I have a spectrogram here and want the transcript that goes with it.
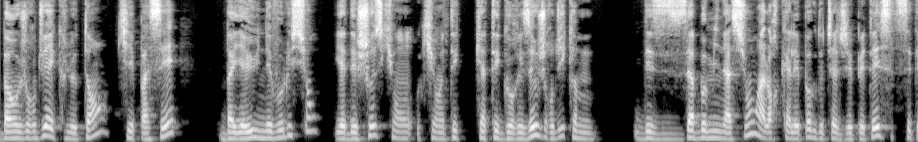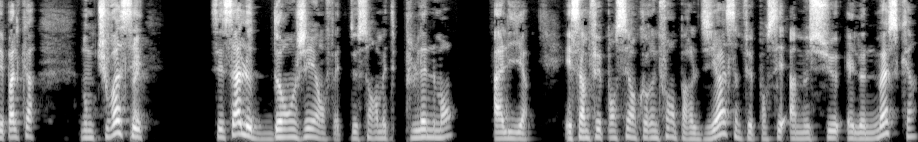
bah aujourd'hui avec le temps qui est passé, bah il y a eu une évolution. Il y a des choses qui ont qui ont été catégorisées aujourd'hui comme des abominations, alors qu'à l'époque de ChatGPT, c'était pas le cas. Donc tu vois, c'est Ouais. c'est ça le danger en fait de s'en remettre pleinement à l'IA. Et ça me fait penser encore une fois, on parle d'IA, ça me fait penser à Monsieur Elon Musk hein,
